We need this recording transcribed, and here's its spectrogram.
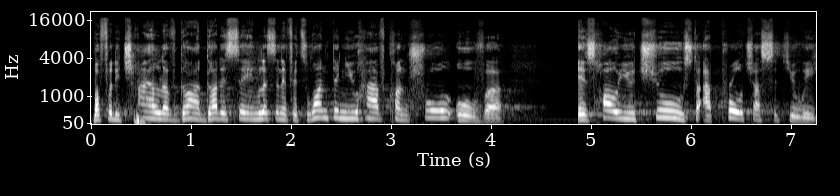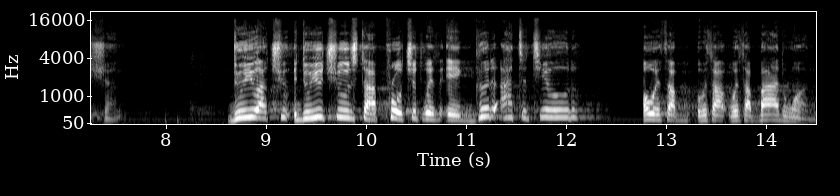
But for the child of God, God is saying, listen, if it's one thing you have control over, is how you choose to approach a situation. Do you, do you choose to approach it with a good attitude or with a, with, a, with a bad one?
